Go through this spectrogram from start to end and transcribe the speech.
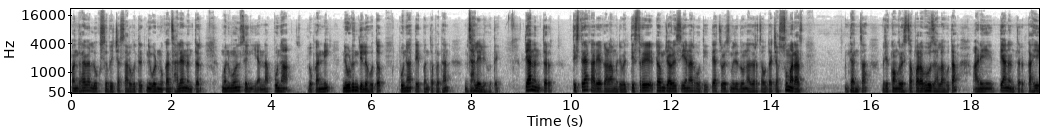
पंधराव्या लोकसभेच्या सार्वत्रिक निवडणुका झाल्यानंतर मनमोहन सिंग यांना पुन्हा लोकांनी निवडून दिलं होतं. पुन्हा ते पंतप्रधान झालेले होते. त्यानंतर तिसऱ्या कार्यकाळामध्ये म्हणजे तिसरे टर्म ज्यावेळेस येणार होती त्याच वेळेस म्हणजे दोन हजार चौदाच्या सुमारास त्यांचा म्हणजे काँग्रेसचा पराभव झाला होता आणि त्यानंतर काही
